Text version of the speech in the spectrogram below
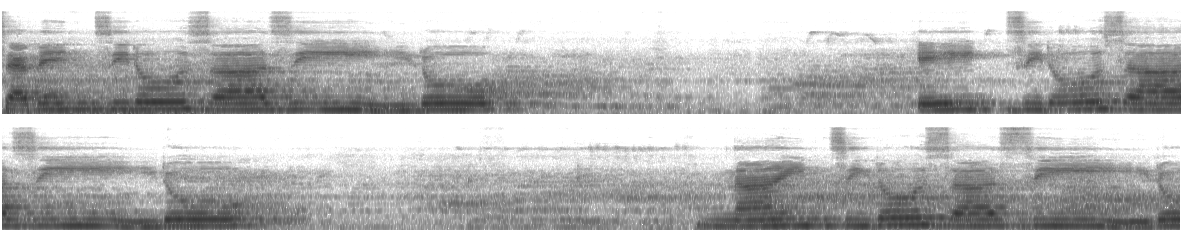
seven zeros are zero eight zeros are zero nine zeros are zero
